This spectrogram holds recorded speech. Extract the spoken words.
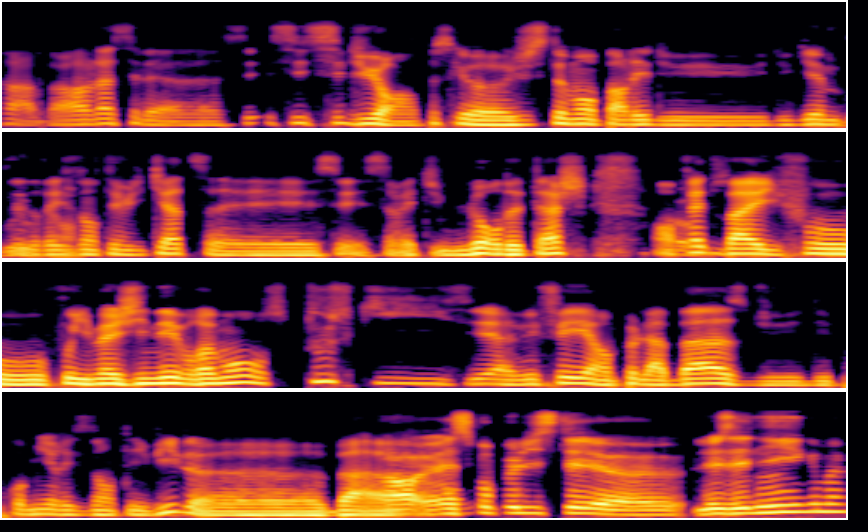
Ah, bah alors là, c'est la- c'est- c'est c'est dur, hein, parce que justement, parler du, du gameplay de Resident Evil 4, c'est- c'est- ça va être une lourde tâche. En Oh, fait, bah, il faut, faut imaginer vraiment tout ce qui avait fait un peu la base du, des premiers Resident Evil. euh, bah, Alors, est-ce qu'on peut lister euh, les énigmes,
